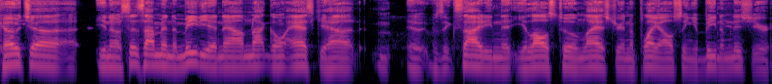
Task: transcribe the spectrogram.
Coach, uh, you know, since I'm in the media now, I'm not going to ask you how it, it, was exciting that you lost to them last year in the playoffs and you beat them this year.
